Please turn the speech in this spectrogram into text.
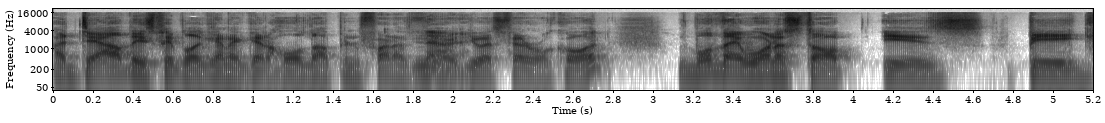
I doubt these people are going to get hauled up in front of No. U- U.S. federal court. What they want to stop is big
